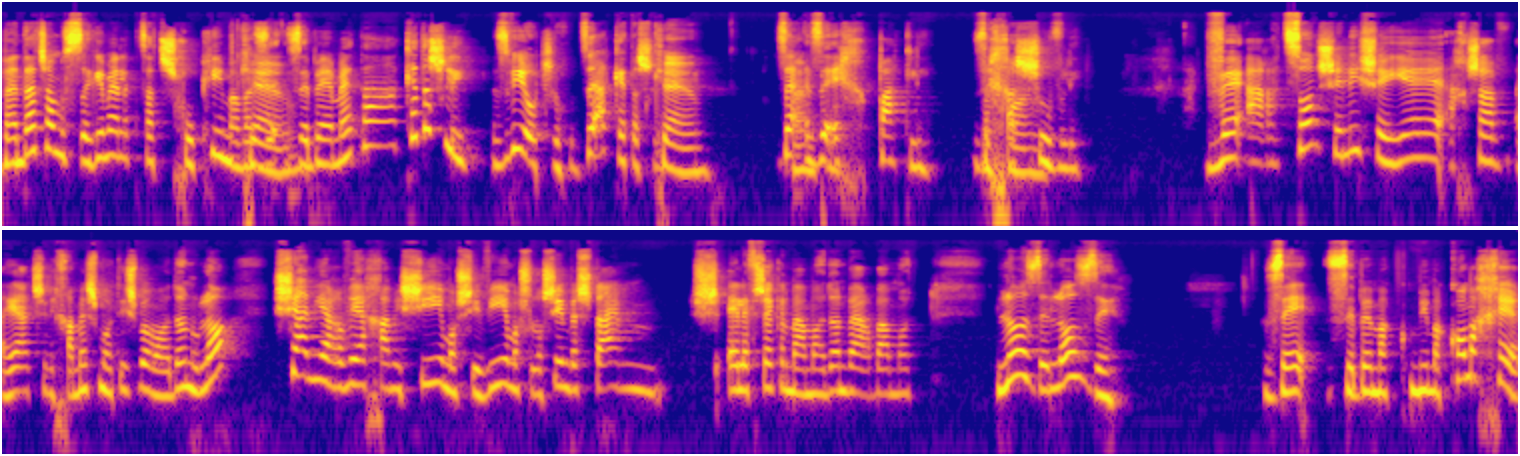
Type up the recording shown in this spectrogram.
ואני יודעת שהמושגים האלה קצת שחוקים, אבל כן. זה, זה באמת הקטע שלי, עזבי ייעוד שליחות, זה הקטע שלי. כן. זה, זה אכפת לי, זה נכון. חשוב לי. והרצון שלי שיהיה עכשיו, היעד שלי 500 איש במועדון הוא לא שאני ארוויח 50 או 70 או 32 אלף שקל מהמועדון ו-400, לא זה לא זה, זה, זה במק, ממקום אחר,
